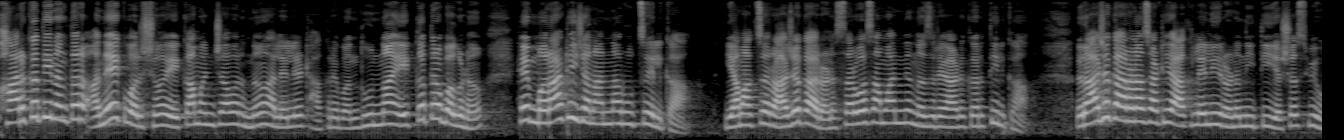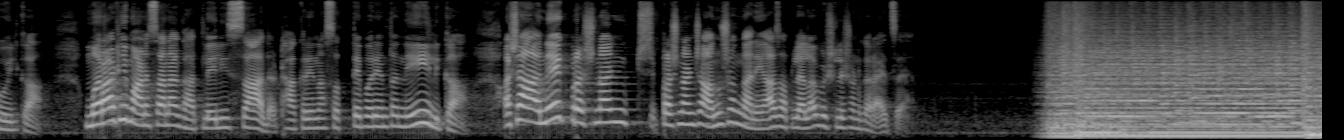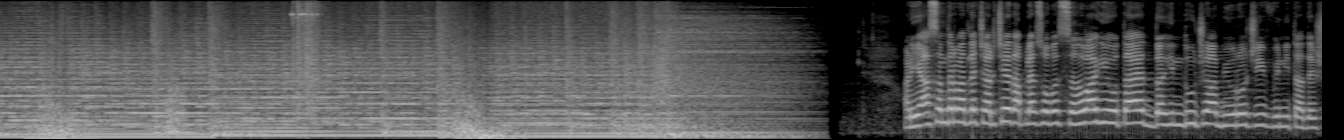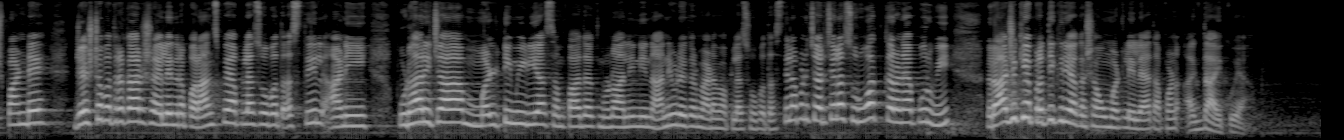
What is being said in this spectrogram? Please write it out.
फारकतीनंतर अनेक वर्ष एका मंचावर न आलेले ठाकरे बंधूंना एकत्र बघणं हे मराठी जनांना रुचेल का? यामागचं राजकारण सर्वसामान्य नजरेआड करतील का? राजकारणासाठी आखलेली रणनीती यशस्वी होईल का? मराठी माणसांना घातलेली साद ठाकरेंना सत्तेपर्यंत नेईल का? अशा अनेक प्रश्नां प्रश्नांच्या अनुषंगाने आज आपल्याला विश्लेषण करायचं आहे आणि या संदर्भातल्या चर्चेत आपल्यासोबत सहभागी होत आहेत द हिंदूच्या ब्युरो चीफ विनीता देशपांडे. ज्येष्ठ पत्रकार शैलेंद्र परांजपे आपल्यासोबत असतील आणि पुढारीच्या मल्टीमीडिया संपादक मृणालिनी नानिवडेकर मॅडम आपल्यासोबत असतील. आपण चर्चेला सुरुवात करण्यापूर्वी राजकीय प्रतिक्रिया कशा उमटलेल्या आहेत आपण एकदा ऐकूया.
